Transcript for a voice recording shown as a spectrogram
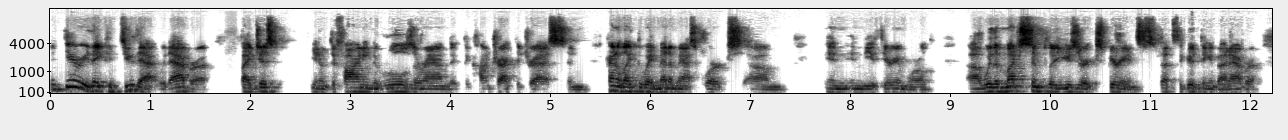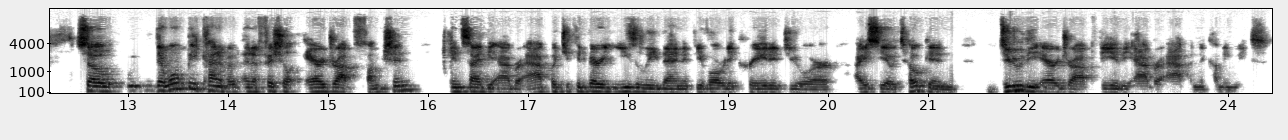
in theory, they could do that with Abra by just you know defining the rules around the, the contract address and kind of like the way MetaMask works um, in, in the Ethereum world. Uh, with a much simpler user experience. That's the good thing about Abra. So there won't be kind of a, an official airdrop function inside the Abra app, but you can very easily then, if you've already created your ICO token, do the airdrop via the Abra app in the coming weeks.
